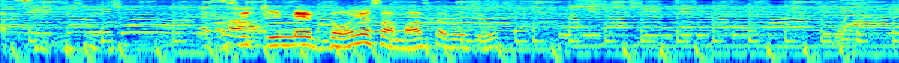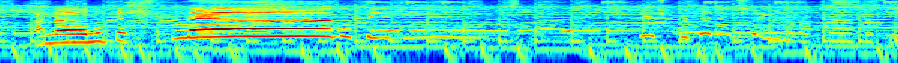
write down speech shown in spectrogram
Assim, Assim, que medonha essa máscara, meu Deus. Ah, não, não tem. Não, não tenho dinheiro. Gente, por que a gente ainda tá com essa assim.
